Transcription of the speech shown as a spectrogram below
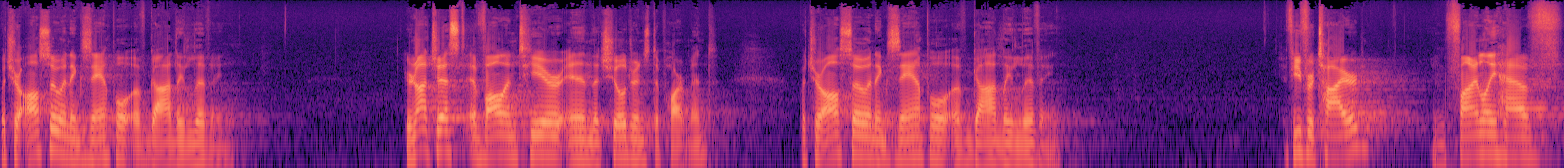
but you're also an example of godly living. You're not just a volunteer in the children's department, but you're also an example of godly living. If you've retired and finally have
